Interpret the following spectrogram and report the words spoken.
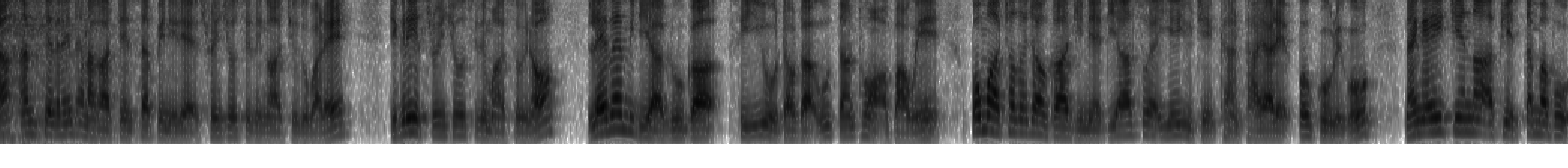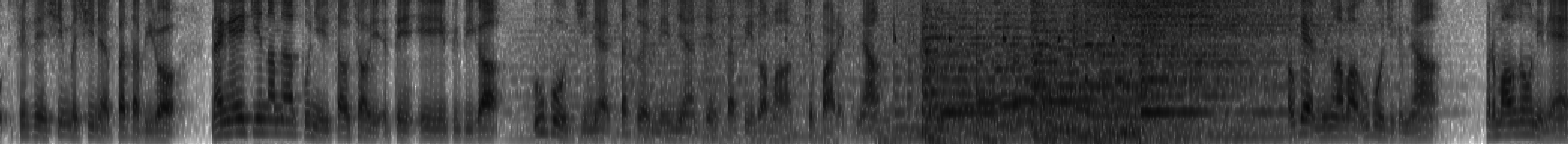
ဗျာ M7 သတင်းဌာနကတင်ဆက်ပေးနေတဲ့ String Show Season ကကြိုဆိုပါရစေဒီကနေ့ String Show Season မှာဆိုရင်တော့11 Media Group က CEO ဒေါက်တာဦးတန်းထွန်းအောင်အပါအဝင်ပုံမှန်66ကကြီးနဲ့တရားစွဲအရေးယူခြင်းခံထားရတဲ့ပုံကိုယ်တွေကိုနိုင်ငံရေးကျင်းသားအဖြစ်သတ်မှတ်ဖို့စီစဉ်ရှိမရှိနဲ့ပတ်သက်ပြီးတော့နိုင်ငံရေးကျင်းသားများကုညီစောက်ချောက်ရေးအသင်း AAPP ကဥပိုလ်ကြီးနဲ့ဆက်သွယ်မေးမြန်းတင်ဆက်ပေးသွားမှာဖြစ်ပါတယ်ခင်ဗျာဟုတ်ကဲ့မင်္ဂလာပါဥပိုလ်ကြီးခင်ဗျာ ပထမဆုံးအနေနဲ့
